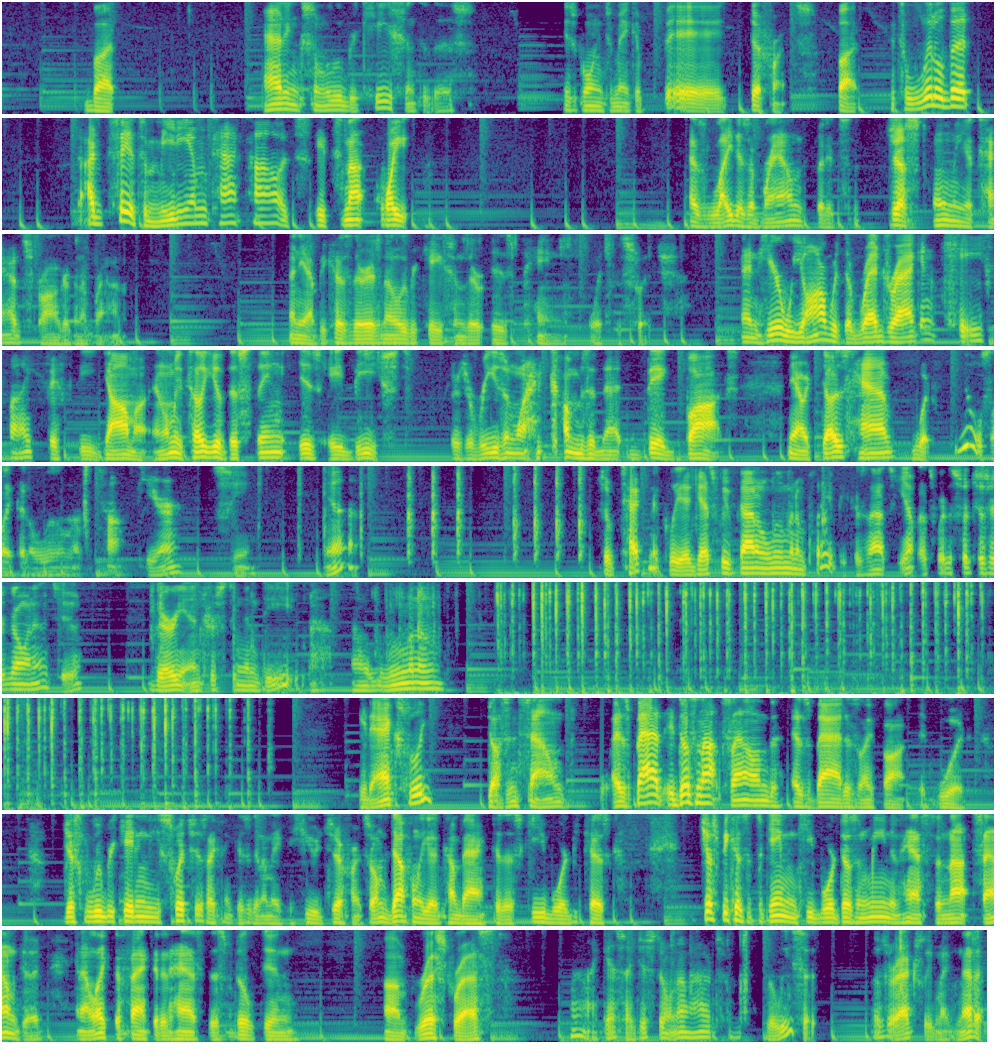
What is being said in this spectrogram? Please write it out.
but adding some lubrication to this is going to make a big difference. But it's a little bit, I'd say it's a medium tactile. It's, it's not quite as light as a brown, but it's just only a tad stronger than a brown. And yeah, because there is no lubrication, there is ping with the switch. And here we are with the Redragon K550 Yama. And let me tell you, this thing is a beast. There's a reason why it comes in that big box. Now it does have what feels like an aluminum top here. Let's see. Yeah. So technically, I guess we've got an aluminum plate because that's, yep, that's where the switches are going into. Very interesting indeed. Aluminum it actually doesn't sound as bad. It does not sound as bad as I thought it would. Just lubricating these switches, I think, is going to make a huge difference. So I'm definitely going to come back to this keyboard because just because it's a gaming keyboard doesn't mean it has to not sound good. And I like the fact that it has this built-in um, wrist rest. Well, I guess I just don't know how to release it. Those are actually magnetic.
